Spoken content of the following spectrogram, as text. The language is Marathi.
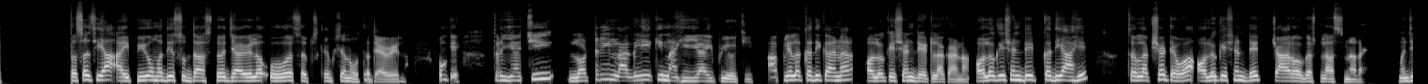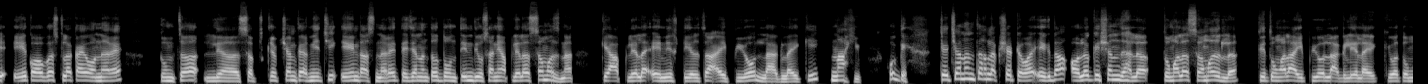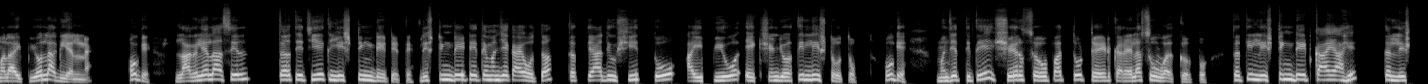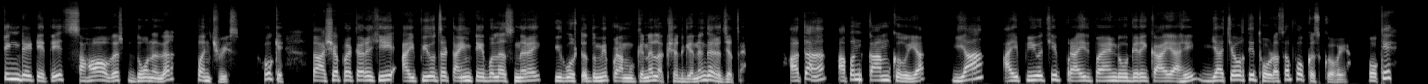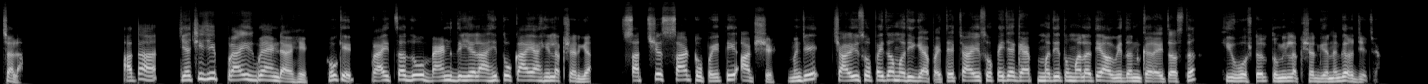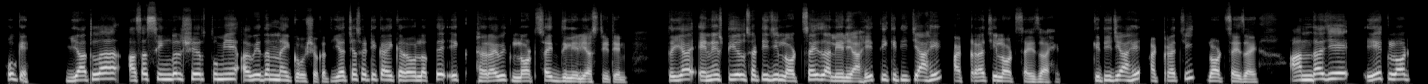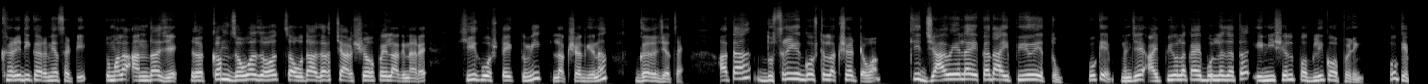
तसंच या आयपीओ मध्ये सुद्धा असतं ज्यावेळेला ओव्हर सबस्क्रिप्शन होतं त्यावेळेला. ओके तर याची लॉटरी लागली की नाही या आयपीओची आपल्याला कधी कळणार? ऑलोकेशन डेटला कळणार. ऑलोकेशन डेट कधी आहे? तर लक्षात ठेवा ऑलोकेशन डेट चार ऑगस्टला असणार आहे. म्हणजे एक ऑगस्टला काय होणार आहे? तुमचं सबस्क्रिप्शन करण्याची एंड असणार आहे. त्याच्यानंतर दोन तीन दिवसांनी आपल्याला समजणार की आपल्याला एन एस टी एलचा आय पी ओ लागलाय की नाही. ओके त्याच्यानंतर लक्षात ठेवा एकदा ऑलोकेशन झालं तुम्हाला समजलं की तुम्हाला आयपीओ लागलेला आहे किंवा तुम्हाला आयपीओ लागलेला नाही. ओके लागलेला असेल तर त्याची एक लिस्टिंग डेट येते. लिस्टिंग डेट येते म्हणजे काय होतं? तर त्या दिवशी तो आय पी ओ एक्सचेंजवरती लिस्ट होतो. ओके म्हणजे तिथे शेअर स्वरूपात तो ट्रेड करायला सुरुवात करतो. तर ती लिस्टिंग डेट काय आहे? तर लिस्टिंग डेट येते सहा ऑगस्ट दोन हजार पंचवीस. ओके तर अशा प्रकारे ही आय पी ओचं टाइम टेबल असणार आहे. ही गोष्ट तुम्ही प्रामुख्याने लक्षात घेणं गरजेचं आहे. आता आपण काम करूया. या आय पी ओची प्राइस बँड वगैरे काय आहे? याच्यावरती थोडासा फोकस करूया. ओके चला. आता याची जी प्राइस ब्रँड आहे ओके प्राइसचा जो बँड दिलेला आहे तो काय आहे लक्षात घ्या. सातशे साठ रुपये ते आठशे म्हणजे चाळीस रुपयाचा मध्ये गॅप आहे. त्या चाळीस रुपयाच्या गॅपमध्ये तुम्हाला ते आवेदन करायचं असतं. ही गोष्ट तुम्ही लक्षात घेणं गरजेचं आहे. ओके यातला असा सिंगल शेअर तुम्ही आवेदन नाही करू शकत. याच्यासाठी काय करावं लागतं? एक ठराविक लॉट साईज दिलेली असते ते तर या एन एस टी एलसाठी जी लॉट साईज आलेली आहे ती कितीची आहे? अठराची लॉट साईज आहे. कितीची आहे? अठराची लॉट साईज आहे. अंदाजे एक लॉट खरेदी करण्यासाठी तुम्हाला अंदाजे रक्कम जवळजवळ चौदा हजार चारशे रुपये लागणार आहे. ही गोष्ट एक तुम्ही लक्षात घेणं गरजेचं आहे. आता दुसरी एक गोष्ट लक्षात ठेवा की ज्या वेळेला एखादा आयपीओ येतो ओके? म्हणजे आयपीओला काय बोललं जातं? Initial public offering okay?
